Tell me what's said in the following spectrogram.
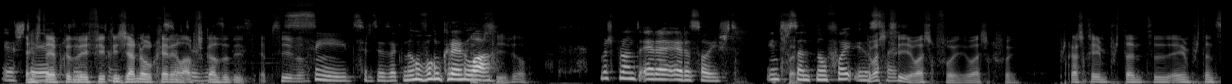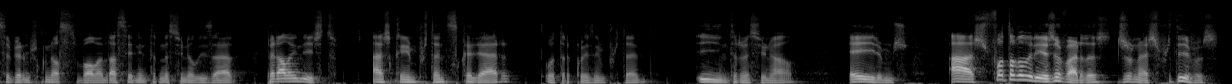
esta, Esta época do Benfica e já não o querem lá por causa disso. É possível. Sim, de certeza que não vão querer É lá. possível. Mas pronto, era, era só isto. Interessante, não foi? Eu, Eu acho sei. que sim, eu acho que foi, eu acho que foi. Porque acho que é importante, é importante sabermos que o nosso futebol anda a ser internacionalizado. Para além disto, acho que é importante, se calhar, outra coisa importante e internacional, é irmos às fotogalerias javardas de jornais esportivos.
